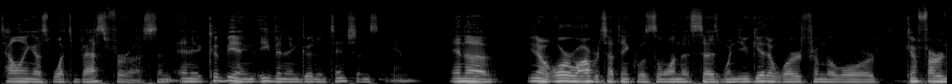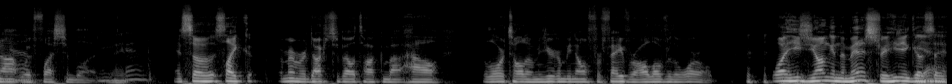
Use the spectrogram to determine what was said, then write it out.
telling us what's best for us, and and it could be in, even in good intentions. Yeah. And uh, you know, Oral Roberts, I think, was the one that says, "When you get a word from the Lord, confer not Yeah. with flesh and blood." There you go. And so it's like I remember Dr. Savelle talking about how the Lord told him, "You're going to be known for favor all over the world." Well, he's young in the ministry. He didn't go Yeah. say,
